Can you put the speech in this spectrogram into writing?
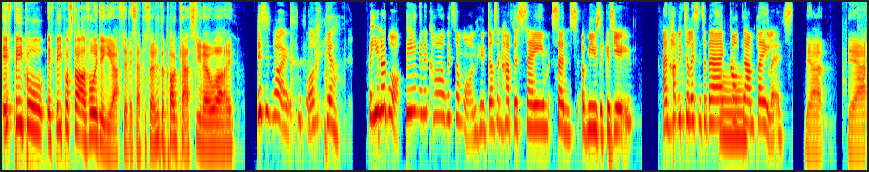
if people if people start avoiding you after this episode of the podcast, you know why. This is why. Well, yeah. But you know what? Being in a car with someone who doesn't have the same sense of music as you and having to listen to their Oh. goddamn playlist. Yeah. Yeah.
